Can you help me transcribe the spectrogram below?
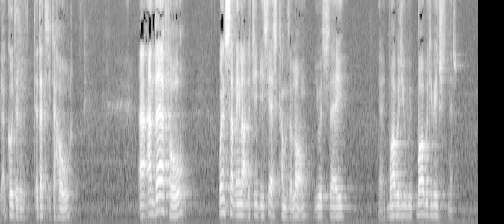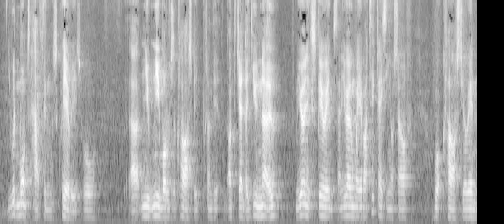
a good identity to hold. Uh, and therefore, when something like the GBCS comes along, you would say, yeah, why, would you, why would you be interested in it? You wouldn't want to have things queried or uh, new, new models of class being put on the, on the agenda. You know from your own experience and your own way of articulating yourself what class you're in.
